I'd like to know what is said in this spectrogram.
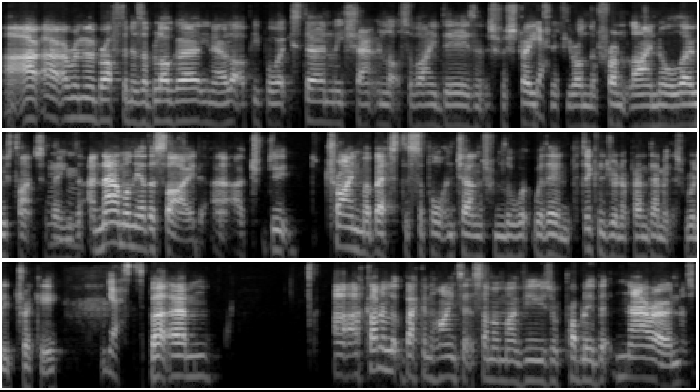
I, I remember often as a blogger, you know, a lot of people were externally shouting lots of ideas, and it's yeah. frustrating if you're on the front line, all those types of things. hmm And now I'm on the other side. I, I do trying my best to support and challenge from the w- within, particularly during a pandemic. It's really tricky. Yes. But um, I, I kind of look back in hindsight, some of my views were probably a bit narrow, and it's,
